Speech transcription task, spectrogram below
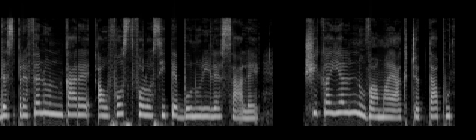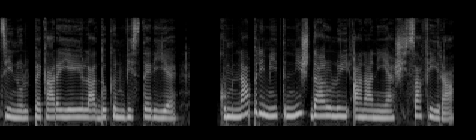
despre felul în care au fost folosite bunurile sale și că el nu va mai accepta puținul pe care ei îl aduc în visterie, cum n-a primit nici darul lui Anania și Safira.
